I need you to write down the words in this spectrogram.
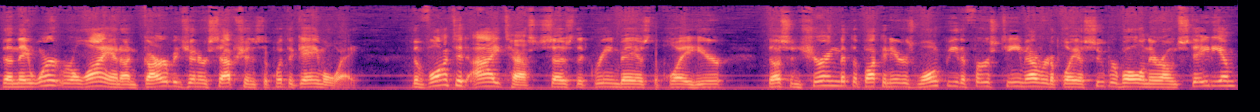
than they weren't reliant on garbage interceptions to put the game away. The vaunted eye test says that Green Bay is the play here, thus ensuring that the Buccaneers won't be the first team ever to play a Super Bowl in their own stadium,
